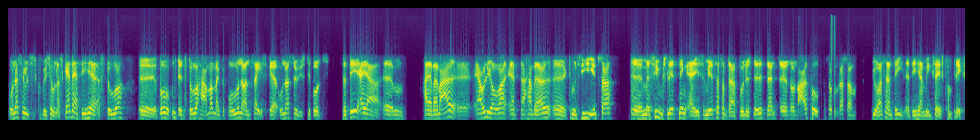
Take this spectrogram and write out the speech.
undersøgelseskommissioner skal være det her store øh, våben, den store hammer, man kan bruge, når en sag skal undersøges til bunds. Så det er jeg, øh, har jeg været meget øh, ærgerlig over, at der har været, øh, kan man sige, en så øh, massiv sletning af sms'er, som der har fundet sted blandt øh, nogle meget få personer, som jo også er en del af det her minksagskompleks.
